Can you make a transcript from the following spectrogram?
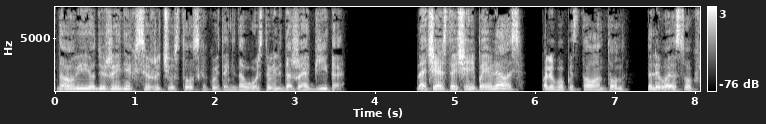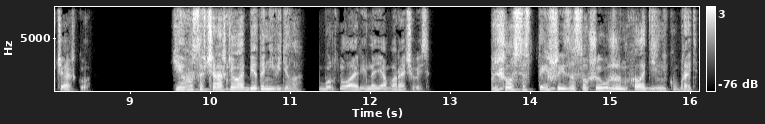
но в ее движениях все же чувствовалось какое-то недовольство или даже обида. «Начальство еще не появлялось?» — полюбопытствовал Антон, наливая сок в чашку. «Я его со вчерашнего обеда не видела», — буркнула Арина, не оборачиваясь. «Пришлось остывший и засохший ужин в холодильник убрать.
